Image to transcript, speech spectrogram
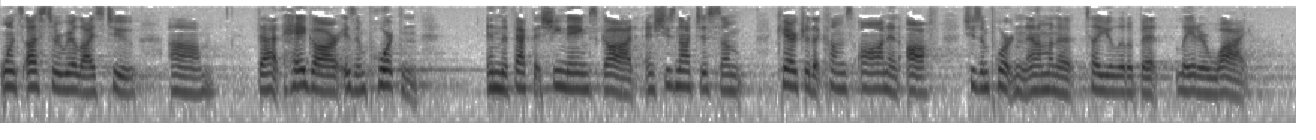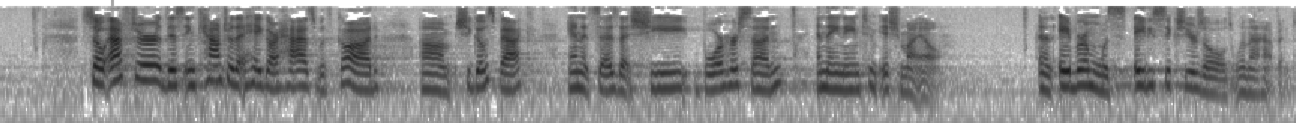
wants us to realize too um, that Hagar is important in the fact that she names God, and she's not just some character that comes on and off. She's important, and I'm going to tell you a little bit later why. So after this encounter that Hagar has with God, um, she goes back, and it says that she bore her son, and they named him Ishmael. And Abram was 86 years old when that happened.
